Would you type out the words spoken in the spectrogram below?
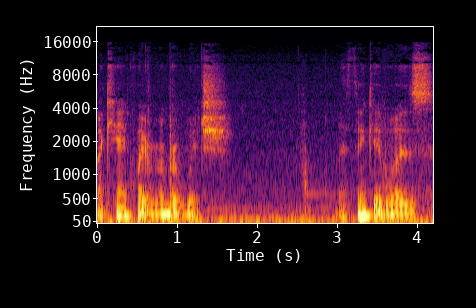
I can't quite remember which. I think it was.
